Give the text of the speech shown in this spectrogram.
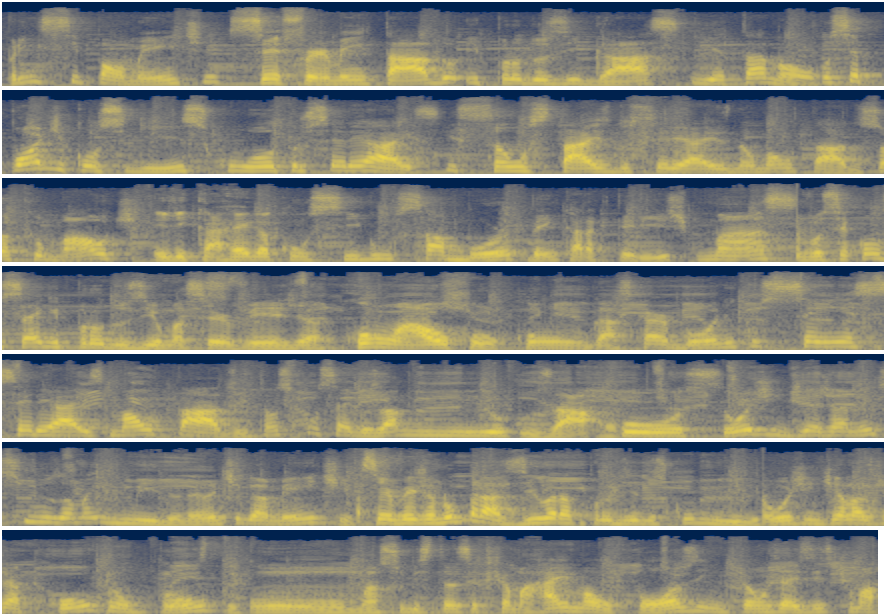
Principalmente ser fermentado e produzir gás e etanol. Você pode conseguir isso com outros cereais, que são os tais dos cereais não maltados. Só que o malte, ele carrega consigo um sabor bem característico, mas você consegue consegue produzir uma cerveja com álcool, com gás carbônico, sem esses cereais maltados. Então você consegue usar milho, usar arroz. Hoje em dia já nem se usa mais milho, né? Antigamente a cerveja no Brasil era produzida com milho. Hoje em dia elas já compram pronto uma substância que chama raimaltose, então já existe uma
